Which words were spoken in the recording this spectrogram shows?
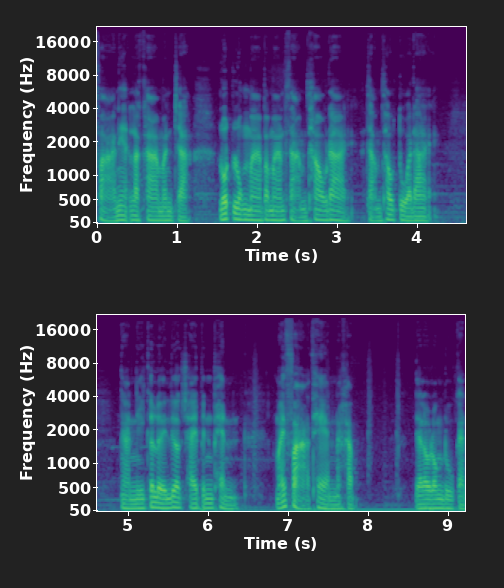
ฝาเนี่ยราคามันจะลดลงมาประมาณ 3 เท่าได้ 3 เท่าตัวได้ งานนี้ก็เลยเลือกใช้เป็นแผ่นไม้ฝาแทนนะครับ เดี๋ยวเราลองดูกัน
